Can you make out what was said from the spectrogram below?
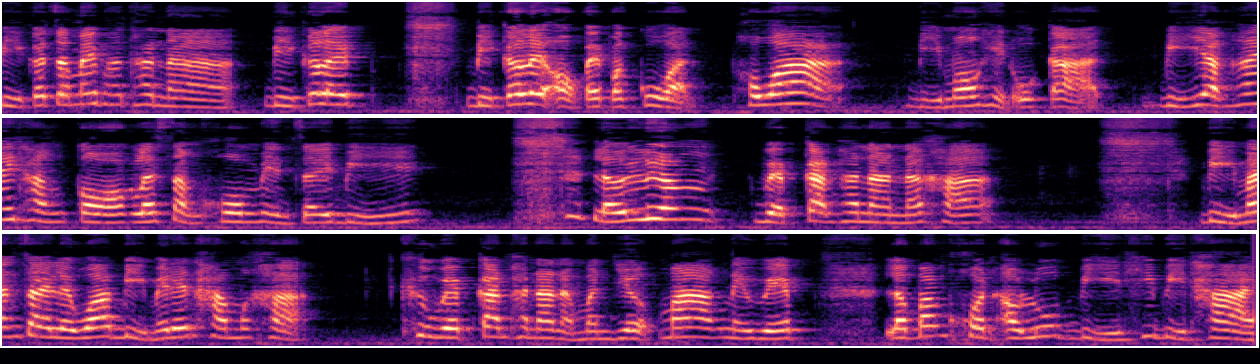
บีก็จะไม่พัฒนา บีก็เลยบีก็เลยออกไปประกวด เพราะว่าบีมองเห็นโอกาส บีอยากให้ทางกองและสังคมเห็นใจบี แล้วเรื่องเว็บการพนันนะคะ บีมั่นใจเลยว่าบีไม่ได้ทำค่ะ คือเว็บการพนันอะมันเยอะมากในเว็บ แล้วบางคนเอารูปบีที่บีถ่าย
